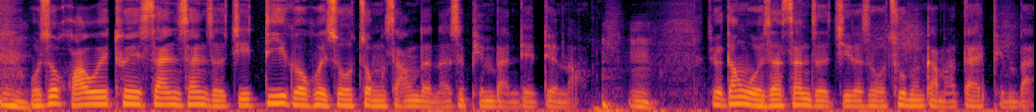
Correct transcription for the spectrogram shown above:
嗯，我说华为推三三折机，第一个会受重伤的呢是平板电电脑，嗯，就当我在三折机的时候，我出门干嘛带平板？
